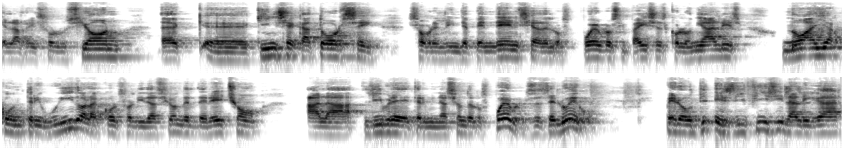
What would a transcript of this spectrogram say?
que la resolución 1514 eh, eh, sobre la independencia de los pueblos y países coloniales no haya contribuido a la consolidación del derecho a la libre determinación de los pueblos, desde luego. Pero es difícil alegar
